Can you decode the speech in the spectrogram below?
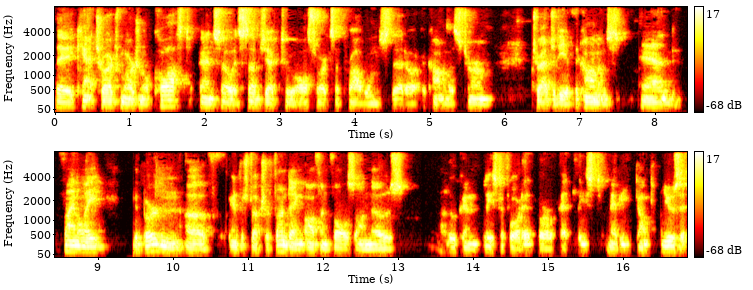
They can't charge marginal cost, and so it's subject to all sorts of problems that our economists term tragedy of the commons. And finally, the burden of infrastructure funding often falls on those who can least afford it or at least maybe don't use it.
